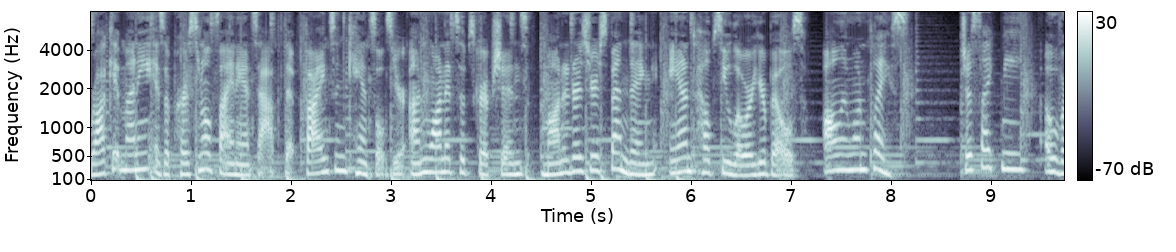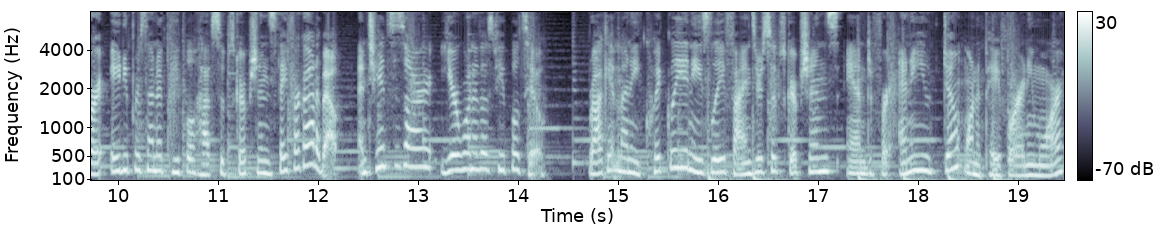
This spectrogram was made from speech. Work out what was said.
Rocket Money is a personal finance app that finds and cancels your unwanted subscriptions, monitors your spending, and helps you lower your bills all in one place. Just like me, over 80% of people have subscriptions they forgot about, and chances are you're one of those people too. Rocket Money quickly and easily finds your subscriptions, and for any you don't want to pay for anymore,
